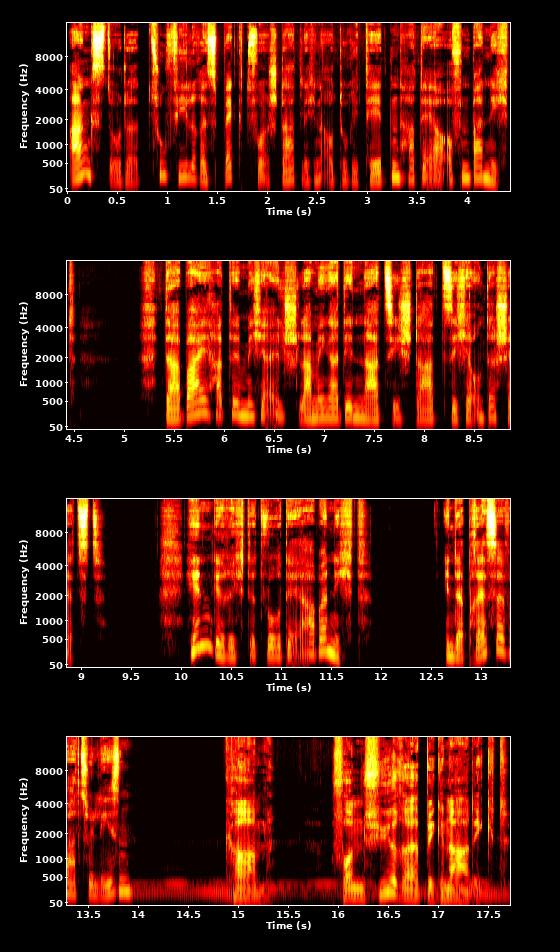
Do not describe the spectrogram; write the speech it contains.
Angst oder zu viel Respekt vor staatlichen Autoritäten hatte er offenbar nicht. Dabei hatte Michael Schlamminger den Nazistaat sicher unterschätzt. Hingerichtet wurde er aber nicht. In der Presse war zu lesen: Kam, von Führer begnadigt.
